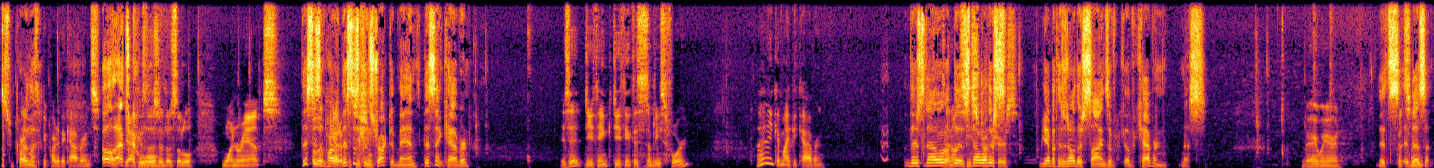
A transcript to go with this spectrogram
This is part that of must the. be part of the caverns. Oh, that's yeah, because cool. those are those little one ramps. This Oh, isn't look, part of. This is constructed, man. This ain't cavern. Is it? Do you think? Do you think this is somebody's fort? I think it might be cavern. There's no. There's no other. Yeah, but there's no other signs of of cavernness. Very weird. It's Put it some- doesn't.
